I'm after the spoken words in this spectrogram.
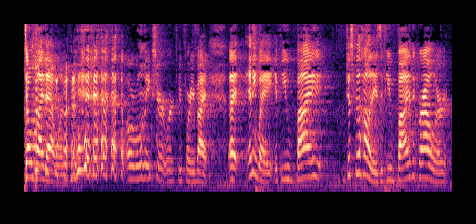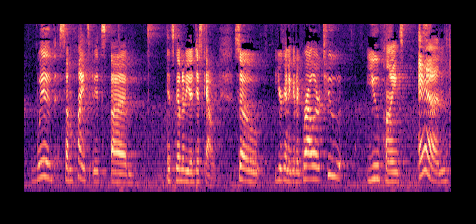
Don't buy that one, or we'll make sure it works before you buy it. Uh, anyway, if you buy just for the holidays, if you buy the growler with some pints, it's um, it's going to be a discount. So you're going to get a growler, two U pints, and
